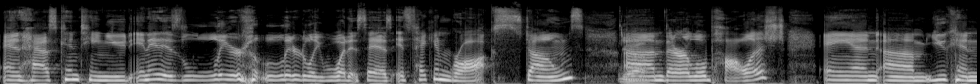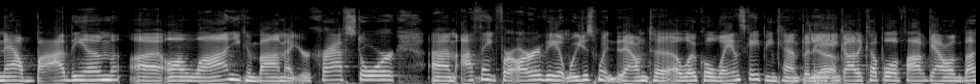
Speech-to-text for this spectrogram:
and has continued. And it is literally, literally what it says it's taking rocks, stones Yeah. um, that are a little polished, and um, you can now buy them uh, online. You can buy them at your craft store. Um, I think for our event, we just went down to a local landscaping company Yeah. and got a couple of five gallon buckets.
